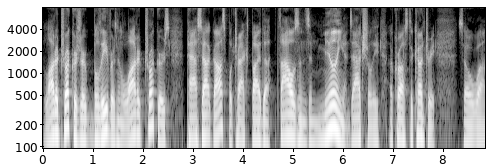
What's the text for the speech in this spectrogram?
A lot of truckers are believers, and a lot of truckers pass out gospel tracks by the thousands and millions, actually, across the country. So uh,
